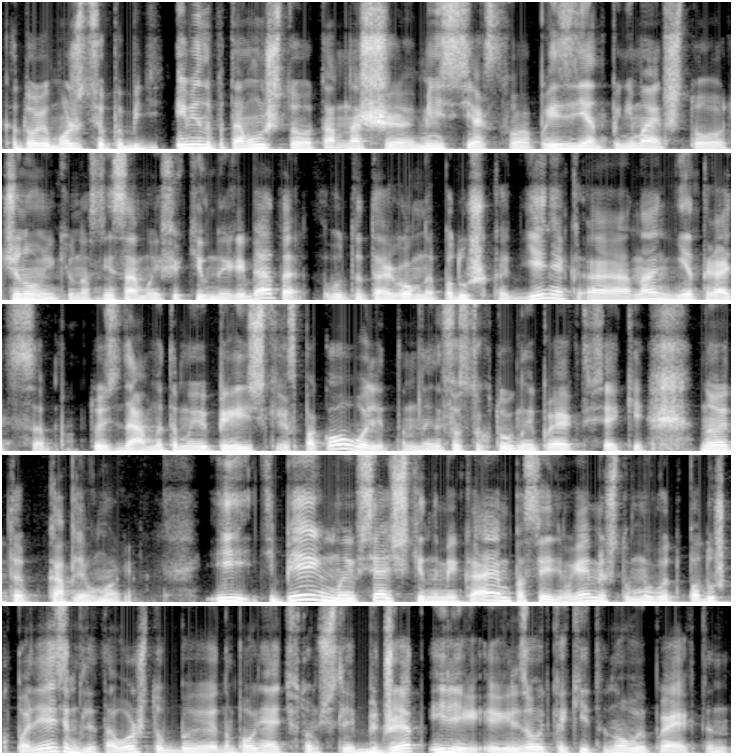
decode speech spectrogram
который может все победить. Именно потому, что там наше министерство, президент понимает, что чиновники у нас не самые эффективные ребята, вот эта огромная подушка денег, а, она не тратится. То есть, да, мы там ее периодически распаковывали, там, на инфраструктурные проекты всякие, но это капля в море. И теперь мы всячески намекаем в последнее время, что мы в эту подушку полезем для того, чтобы наполнять в том числе бюджет или реализовывать какие-то новые проекты.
